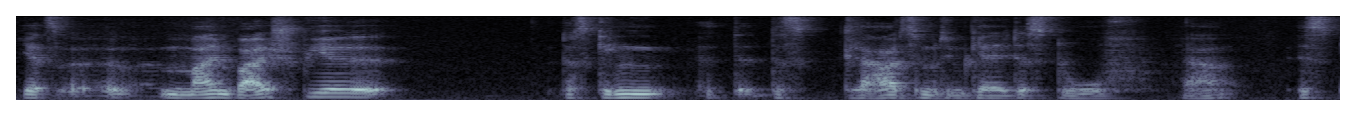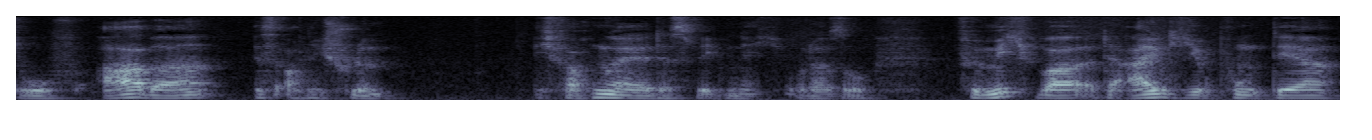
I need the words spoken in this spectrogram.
jetzt äh, mein Beispiel, das ging, das klar, das mit dem Geld ist doof. Ja, ist doof, aber ist auch nicht schlimm. Ich verhungere ja deswegen nicht oder so. Für mich war der eigentliche Punkt der,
